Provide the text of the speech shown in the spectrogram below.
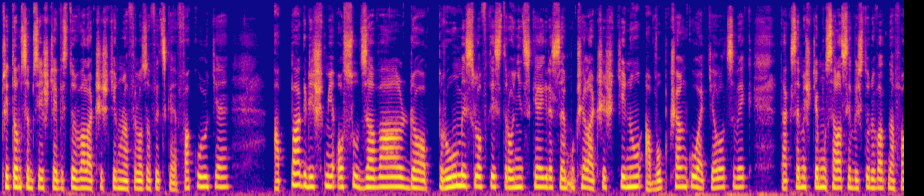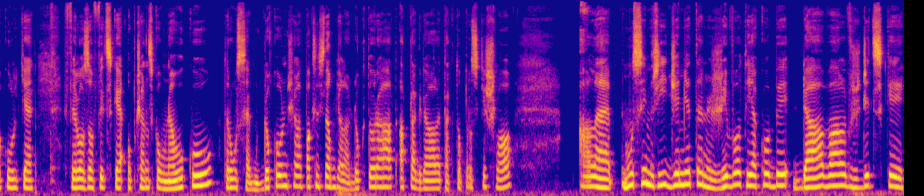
přitom jsem si ještě vystudovala češtinu na filozofické fakultě a pak, když mě osud zaval do průmyslovky strojnické, kde jsem učila češtinu a v občanku a tělocvik, tak jsem ještě musela si vystudovat na fakultě filozofické občanskou nauku, kterou jsem dokončila, pak jsem si tam dělala doktorát a tak dále, tak to prostě šlo. Ale musím říct, že mě ten život jakoby dával vždycky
